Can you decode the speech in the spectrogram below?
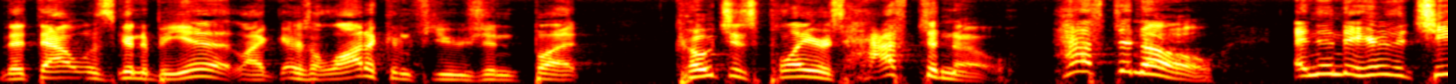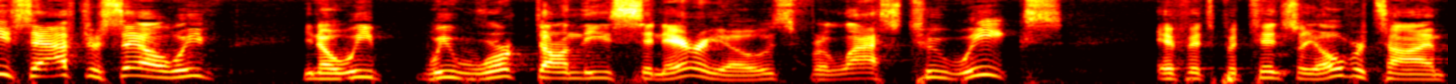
that that was to be it. Like there's a lot of confusion, but coaches, players have to know, have to know. And then to hear the Chiefs after say, "Oh, we've, you know, we we worked on these scenarios for the last two weeks. If it's potentially overtime,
